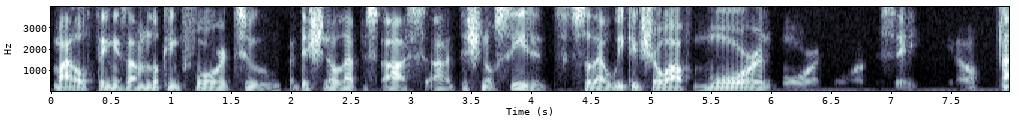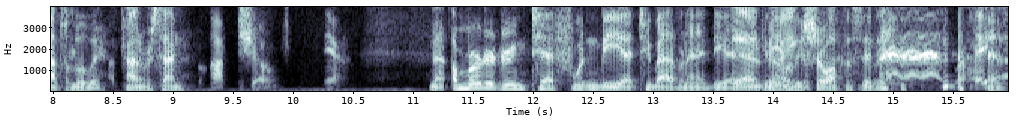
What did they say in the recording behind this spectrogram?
my whole thing is I'm looking forward to additional episodes, uh, additional seasons, so that we can show off more and more and more of the city. You know, Absolutely. Hundred percent. a lot to show. Yeah, a murder during TIFF wouldn't be uh, too bad of an idea. Yeah, Yeah, you it'd know, really show off the city. Right? Yeah.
